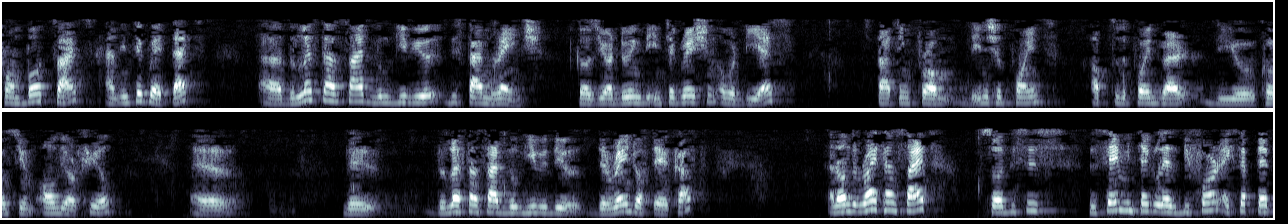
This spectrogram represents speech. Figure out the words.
from both sides and integrate that, uh, the left hand side will give you this time range because you are doing the integration over ds starting from the initial point up to the point where you consume all your fuel. Uh, the the left hand side will give you the, the range of the aircraft and on the right hand side so this is the same integral as before except that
